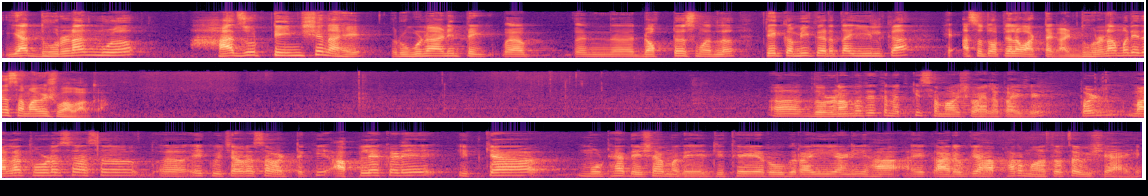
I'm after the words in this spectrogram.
या धोरणांमुळं हा जो टेन्शन आहे रुग्ण आणि डॉक्टर्स मधलं ते कमी करता येईल का? हे असं तो आपल्याला वाटतं का? धोरणामध्ये त्याचा समावेश व्हावा का? धोरणामध्ये तर नक्कीच समावेश व्हायला पाहिजे. पण मला थोडंसं असं एक विचार असं वाटतं की आपल्याकडे इतक्या मोठ्या देशामध्ये जिथे रोगराई आणि हा एक आरोग्य हा फार महत्त्वाचा विषय आहे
